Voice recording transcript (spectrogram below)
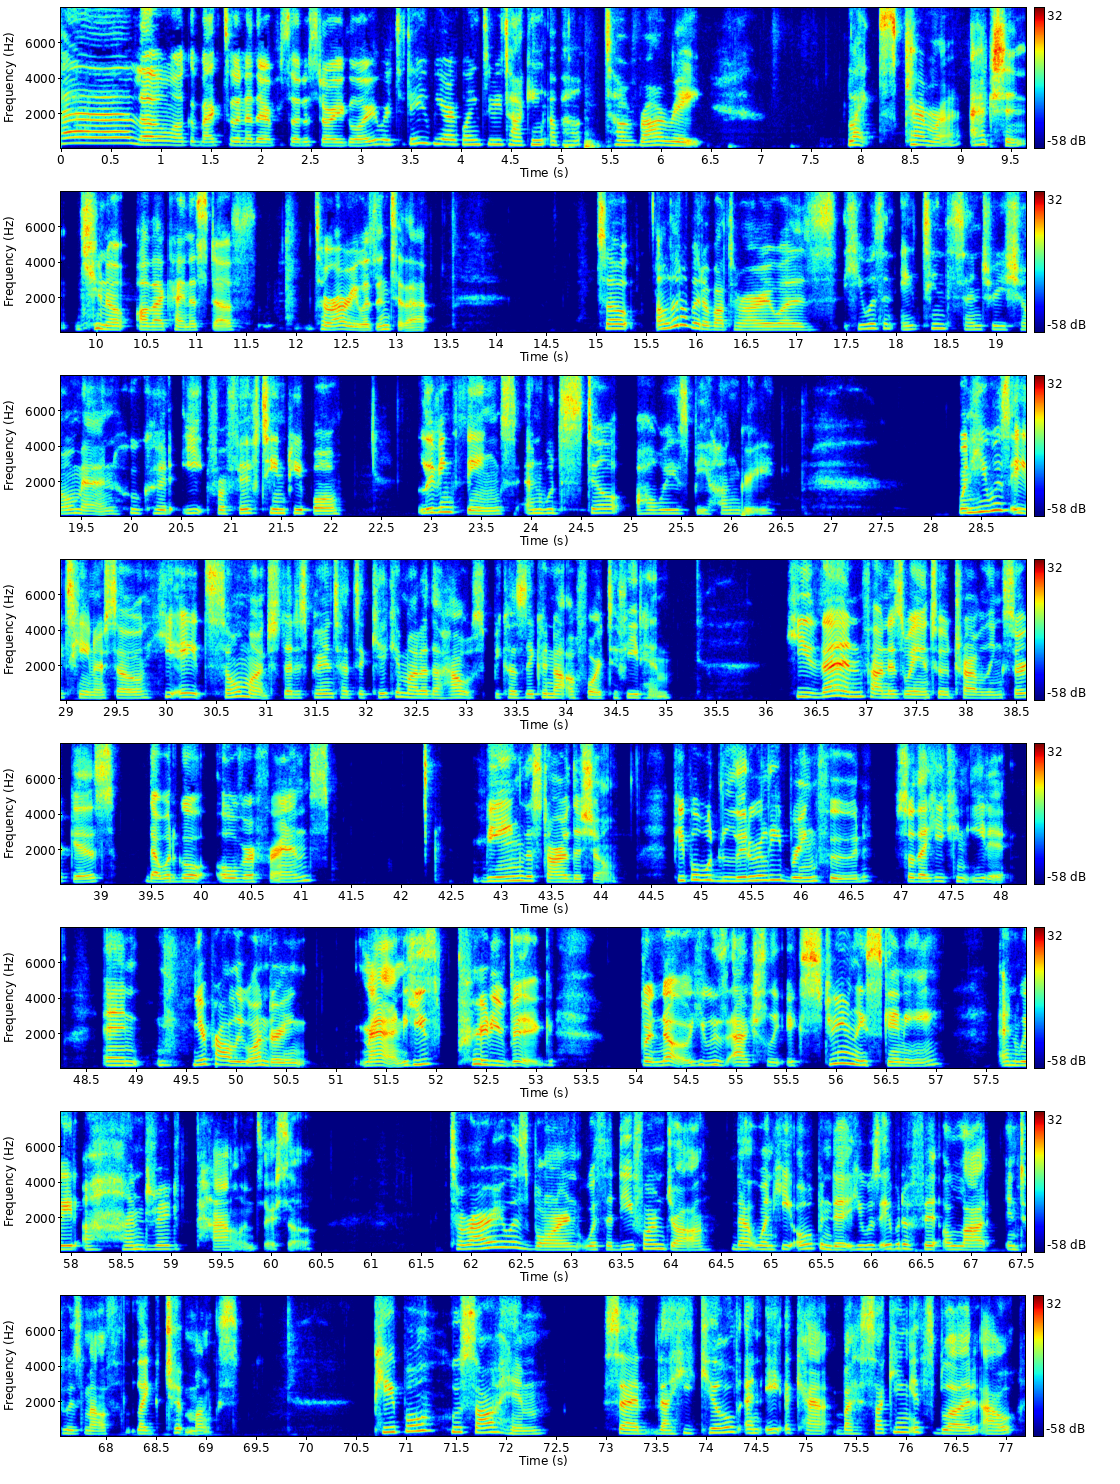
Hello, and welcome back to another episode of Story Glory, where today we are going to be talking about Tarrare. Lights, camera, action, you know, all that kind of stuff. Tarrare was into that. So, a little bit about Tarrare was he was an 18th century showman who could eat for 15 people, living things, and would still always be hungry. When he was 18 or so, he ate so much that his parents had to kick him out of the house because they could not afford to feed him. He then found his way into a traveling circus that would go over France, being the star of the show. People would literally bring food so that he can eat it. And you're probably wondering, man, he's pretty big. But no, he was actually extremely skinny and weighed a hundred pounds or so. Tarrare was born with a deformed jaw that when he opened it, he was able to fit a lot into his mouth, like chipmunks. People who saw him said that he killed and ate a cat by sucking its blood out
